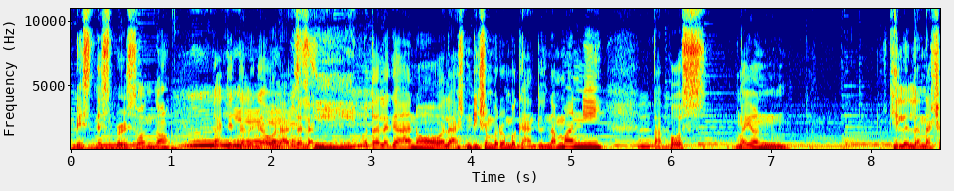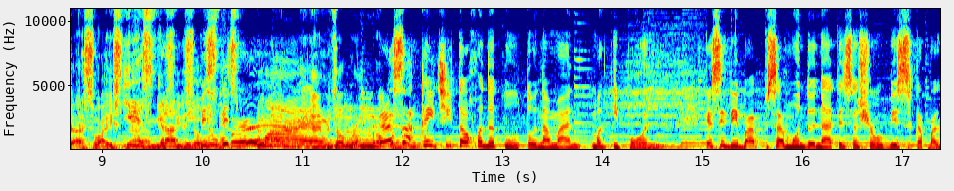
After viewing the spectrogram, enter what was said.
business person, no? Dati talaga wala talaga Yes. o talaga ano, wala hindi siya marunong mag-handle ng money. Tapos ngayon kilala na siya as wise na Yes, misis. grabe. So, Businesswoman. I'm sobrang proud. Pero sa kay Chito ako natuto naman mag-ipon. Kasi 'di ba sa mundo natin sa showbiz kapag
